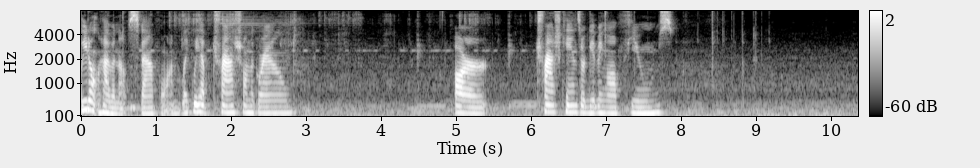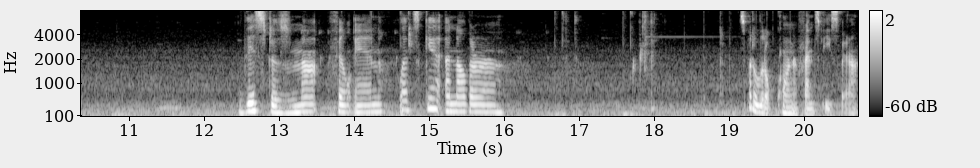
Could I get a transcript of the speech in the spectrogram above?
We don't have enough staff on. Like, we have trash on the ground. Our trash cans are giving off fumes. This does not fill in. Let's get another... Let's put a little corner fence piece there.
